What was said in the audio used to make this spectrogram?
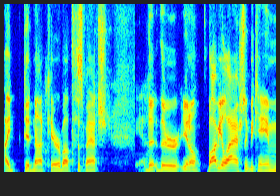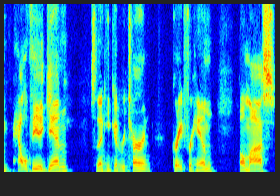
I did not care about this match. Yeah. The, they're, you know, Bobby Lashley became healthy again, so then he could return. Great for him. Omos,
